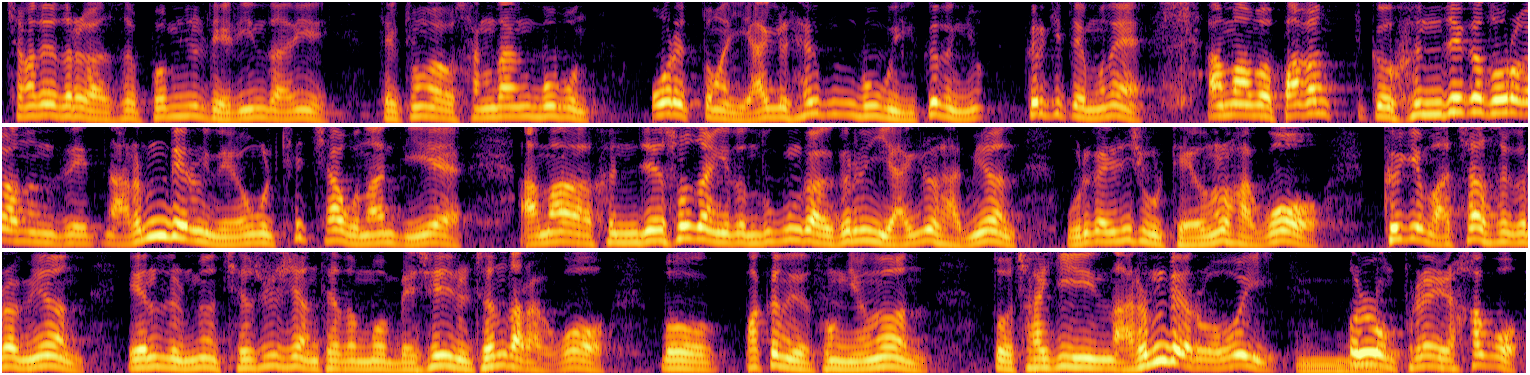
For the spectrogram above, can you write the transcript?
청와대 들어가서 법률 대리인단이 대통령하고 상당 부분 오랫동안 이야기를 해본 부분이 있거든요. 그렇기 때문에 아마 뭐 박안 그 헌재가 돌아가는데 나름대로의 내용을 캐치하고 난 뒤에 아마 헌재 소장이든 누군가가 그런 이야기를 하면 우리가 이런 식으로 대응을 하고 거기에 맞춰서 그러면 예를 들면 최수 씨한테도 뭐 메시지를 전달하고 뭐 박근혜 대통령은 또 자기 나름대로의 언론 플레이를 하고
